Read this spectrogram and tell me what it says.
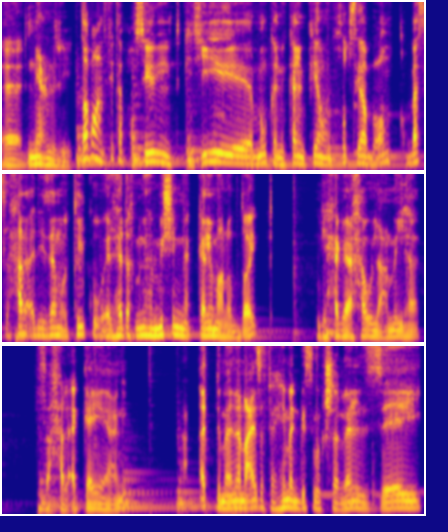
آه، نعمل إيه. طبعا في تفاصيل كتير ممكن نتكلم فيها ونخوض فيها بعمق بس الحلقة دي زي ما قلت لكم الهدف منها مش ان أتكلم عن الدايت دي حاجة هحاول أعملها في الحلقة الجاية يعني. قد ما أنا عايز أفهمك جسمك شغال إزاي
